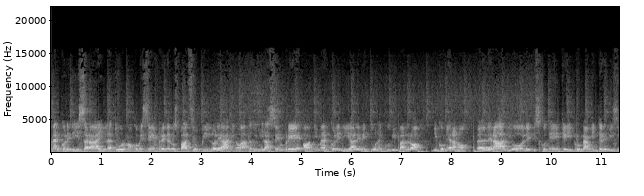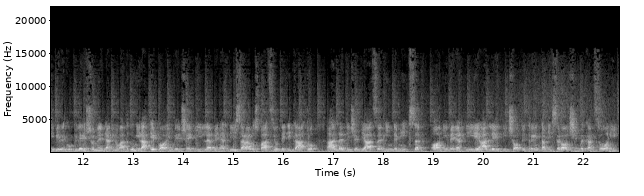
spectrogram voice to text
mercoledì sarà il turno come sempre dello spazio pillole anni 90-2000, sempre ogni mercoledì alle 21 in cui vi parlerò di come erano eh, le radio, le discoteche, i programmi televisivi e le compilation negli anni 90-2000 e poi invece il venerdì sarà lo spazio dedicato al DJ Piazza in the Mix. Ogni venerdì alle 18.30 mixerò 5 canzoni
